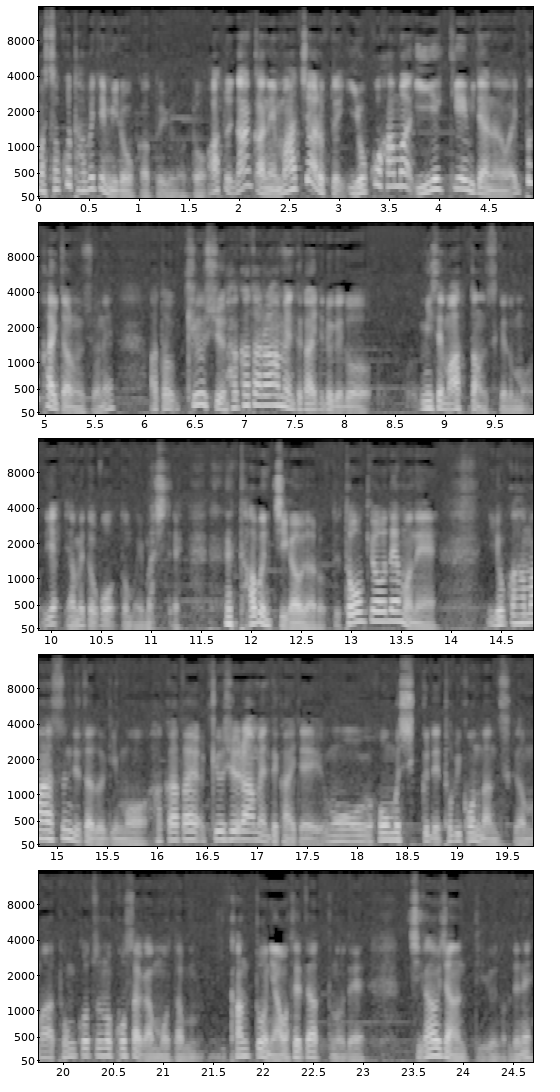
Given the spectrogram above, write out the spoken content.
まあ、そこ食べてみろうかというのと、あとなんかね、街歩くと横浜家系みたいなのがいっぱい書いてあるんですよね。あと、九州博多ラーメンって書いてるけど、店もあったんですけども、いや、やめとこうと思いまして。多分違うだろうって。東京でもね、横浜住んでた時も、博多九州ラーメンって書いて、もうホームシックで飛び込んだんですけど、まあ、豚骨の濃さがもう多分、関東に合わせてあったので、違うじゃんっていうのでね、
